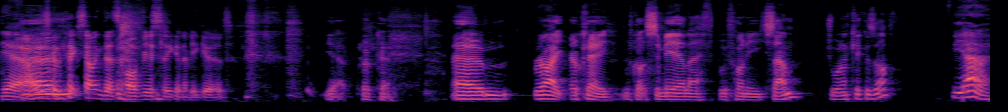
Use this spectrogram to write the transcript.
yeah, I was Um, gonna pick something that's obviously gonna be good. Yeah. Okay. Um, right. Okay. We've got Samia left with Honey. Sam, do you want to kick us off? yeah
